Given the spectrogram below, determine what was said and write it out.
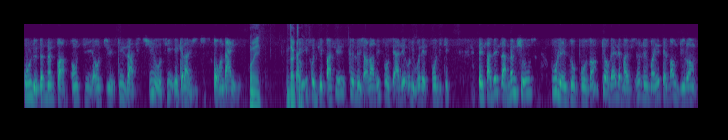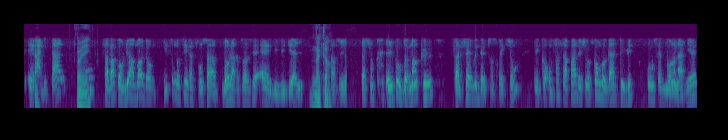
ou ne donnent même pas, on tire, on tue, qu'ils assurent aussi et que la justice condamne. Oui, d'accord. Il faut dépasser que le gendarme, il faut aussi aller au niveau des politiques. Et ça doit être la même chose pour les opposants qui organisent des manifestations de manière tellement violente et radicale, ça va conduire à mort. Donc, ils sont aussi responsables. Donc, la responsabilité est individuelle dans ce genre de situation. Et il faut vraiment que ça serve d'introspection et qu'on fasse la part des choses, qu'on regarde que 8 ou 7 mois en arrière,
